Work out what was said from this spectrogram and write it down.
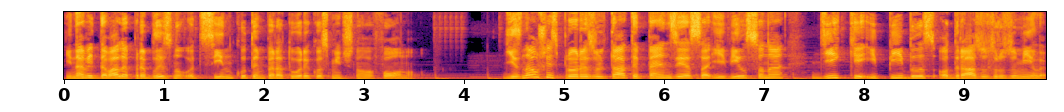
і навіть давали приблизну оцінку температури космічного фону. Дізнавшись про результати Пензіаса і Вілсона, Дікке і Піблс одразу зрозуміли,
